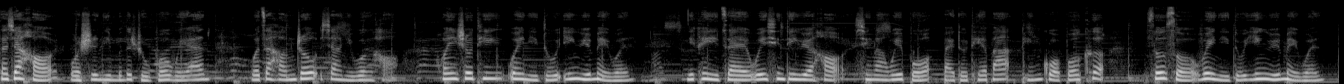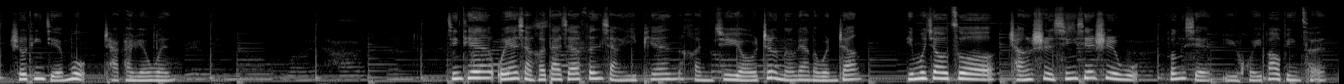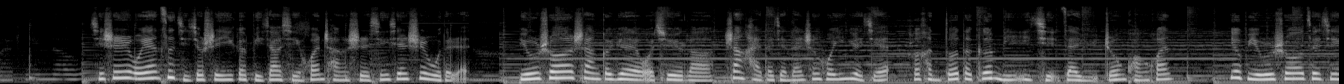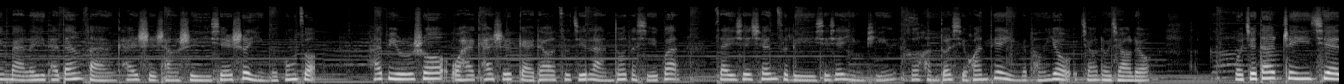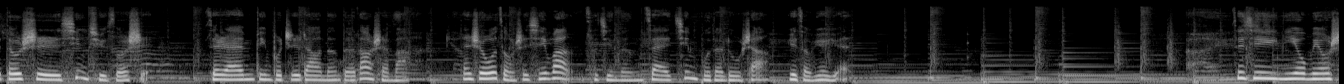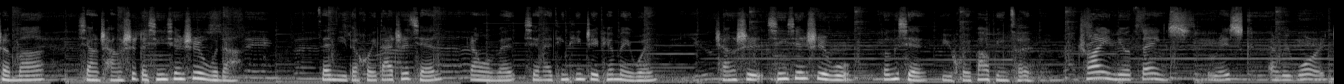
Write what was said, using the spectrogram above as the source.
大家好，我是你们的主播维安，我在杭州向你问好，欢迎收听为你读英语美文。你可以在微信订阅号、新浪微博、百度贴吧、苹果播客搜索“为你读英语美文”，收听节目，查看原文。今天维安想和大家分享一篇很具有正能量的文章，题目叫做《尝试新鲜事物，风险与回报并存》。其实维安自己就是一个比较喜欢尝试新鲜事物的人，比如说上个月我去了上海的简单生活音乐节，和很多的歌迷一起在雨中狂欢；又比如说最近买了一台单反，开始尝试一些摄影的工作；还比如说我还开始改掉自己懒惰的习惯，在一些圈子里写写影评，和很多喜欢电影的朋友交流交流。我觉得这一切都是兴趣所使。虽然并不知道能得到什么，但是我总是希望自己能在进步的路上越走越远。最近你有没有什么想尝试的新鲜事物呢？在你的回答之前，让我们先来听听这篇美文：尝试新鲜事物，风险与回报并存。Trying new things, risk and reward.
